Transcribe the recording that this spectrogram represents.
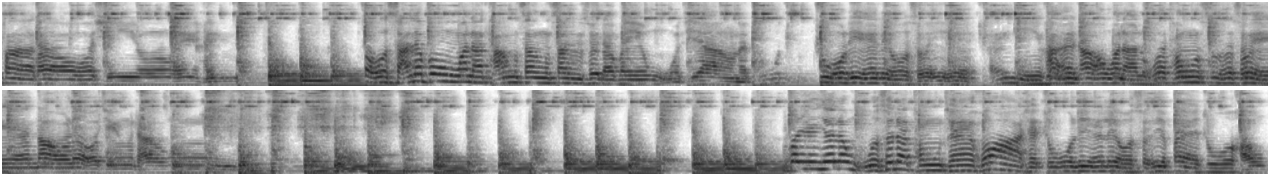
把头修哎。走三步，我那唐僧三岁的为武将，那朱朱烈六岁。哎，你看着我那罗通四岁闹了荆州。了五岁的通天华，是朱烈六岁拜诸侯。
